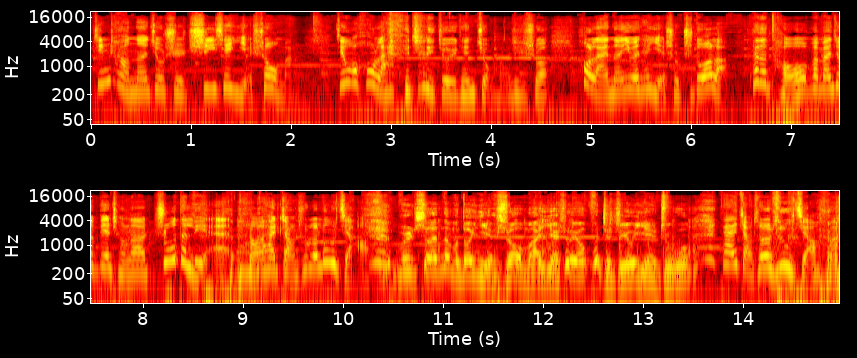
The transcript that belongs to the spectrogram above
经常呢就是吃一些野兽嘛。结果后来这里就有点囧了，就是说后来呢，因为他野兽吃多了，他的头慢慢就变成了猪的脸，然后还长出了鹿角，不是吃了那么多野兽吗？野兽又不止只有野猪。他还长出了鹿角嘛，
